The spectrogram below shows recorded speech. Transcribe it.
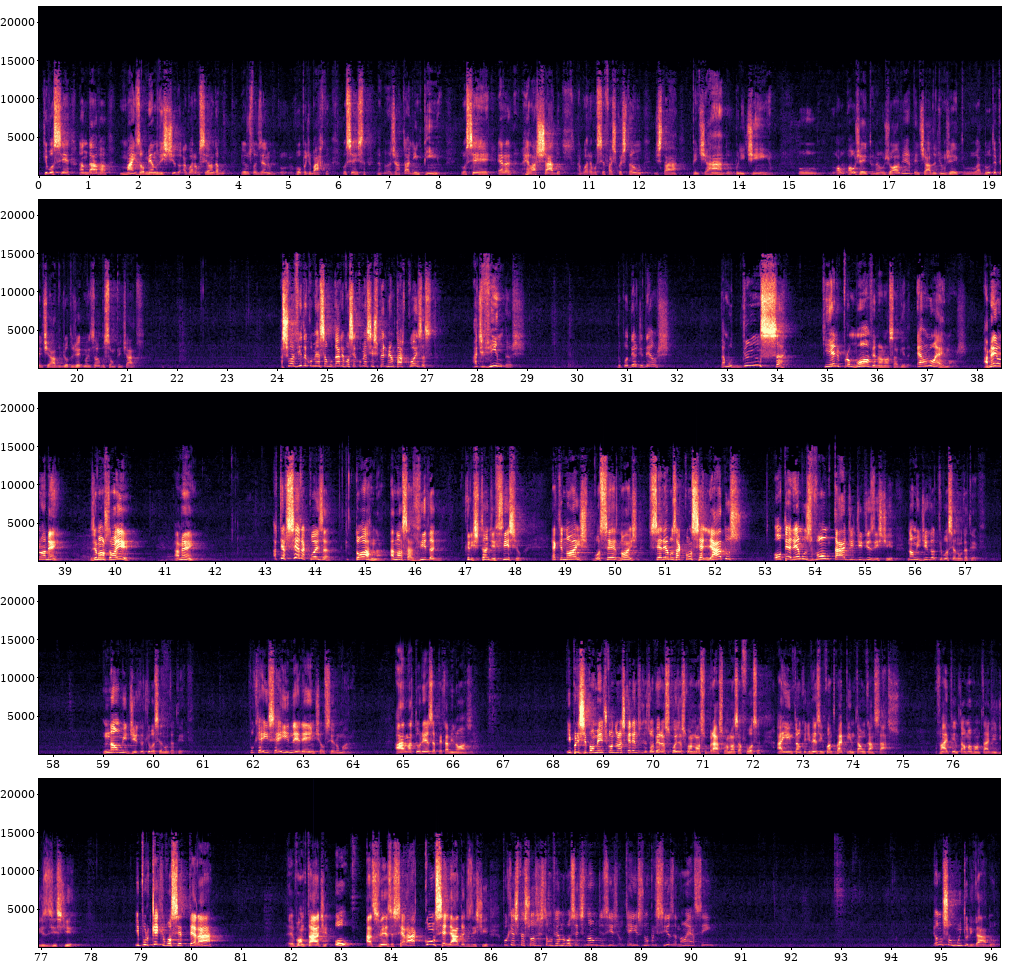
que você andava mais ou menos vestido, agora você anda, eu estou dizendo roupa de marca, você já está limpinho, você era relaxado, agora você faz questão de estar penteado, bonitinho, ao, ao, jeito, né? O jovem é penteado de um jeito, o adulto é penteado de outro jeito, mas ambos são penteados. A sua vida começa a mudar e você começa a experimentar coisas advindas do poder de Deus, da mudança que Ele promove na nossa vida. É ou não é, irmãos? Amém ou não amém? Os irmãos estão aí? Amém. A terceira coisa torna a nossa vida cristã difícil é que nós, você, nós, seremos aconselhados ou teremos vontade de desistir. Não me diga que você nunca teve. Não me diga que você nunca teve. Porque isso é inerente ao ser humano, à natureza pecaminosa. E principalmente quando nós queremos resolver as coisas com o nosso braço, com a nossa força. Aí então que de vez em quando vai pintar um cansaço, vai pintar uma vontade de desistir. E por que que você terá é, vontade ou às vezes será aconselhado a desistir? Porque as pessoas estão vendo você e dizem, não, desista, o que é isso? Não precisa, não é assim. Eu não sou muito ligado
